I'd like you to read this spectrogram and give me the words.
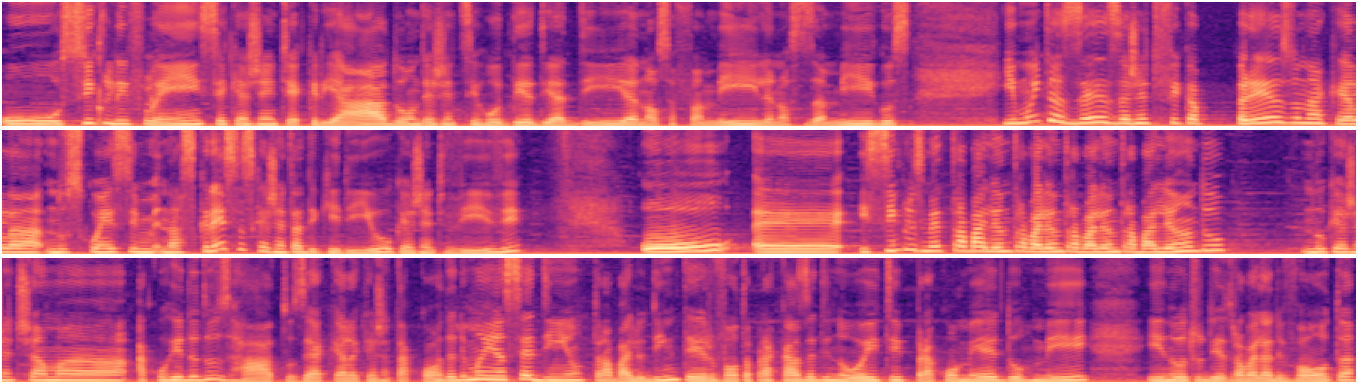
o ciclo de influência que a gente é criado, onde a gente se rodeia dia a dia, nossa família, nossos amigos. E muitas vezes a gente fica preso naquela, nos nas crenças que a gente adquiriu, que a gente vive, ou é, e simplesmente trabalhando, trabalhando, trabalhando, trabalhando no que a gente chama a corrida dos ratos. É aquela que a gente acorda de manhã cedinho, trabalha o dia inteiro, volta para casa de noite para comer, dormir e no outro dia trabalhar de volta.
